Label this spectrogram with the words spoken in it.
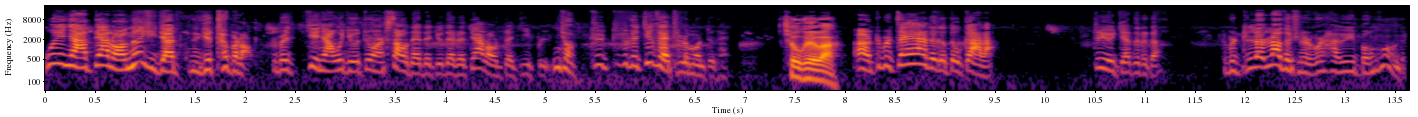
我人家电烙能一家也吃不了，这不今年我就这样捎带的就在这电烙这几本。你瞧，这这个就该吃了吗？这个秋葵吧？啊，这不咱家这个都干了，只有接着这个，这不老老头心里边还有一本红的。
